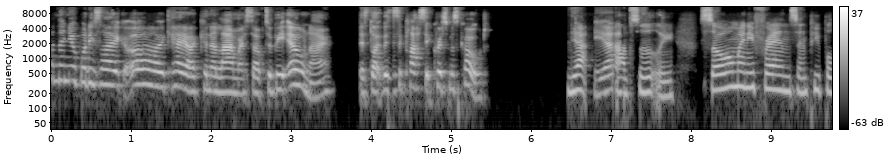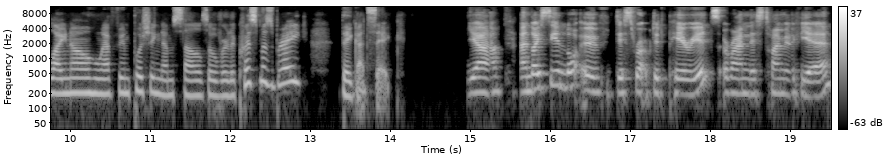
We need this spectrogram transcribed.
and then your body's like oh okay i can allow myself to be ill now. It's like this is a classic christmas cold. Yeah yeah. absolutely. So many friends and people i know who have been pushing themselves over the christmas break they got sick. Yeah and i see a lot of disrupted periods around this time of year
